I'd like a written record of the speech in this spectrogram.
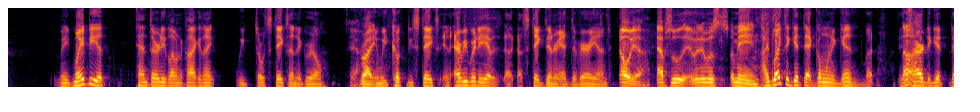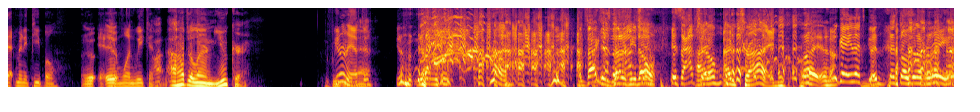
I mean, it might be at 10, 30, 11 o'clock at night. We throw steaks on the grill. Yeah. Right. And we cook these steaks, and everybody has a, a steak dinner at the very end. Oh yeah, absolutely. I mean, it was. I mean, I'd like to get that going again, but it's No. hard to get that many people It- in it- one weekend. I'll have to learn euchre. If we you don't do have that. to. You don't. in fact, it's better if you don't. It's optional. I, I've tried. Right. okay, that's good. That's close enough for me.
